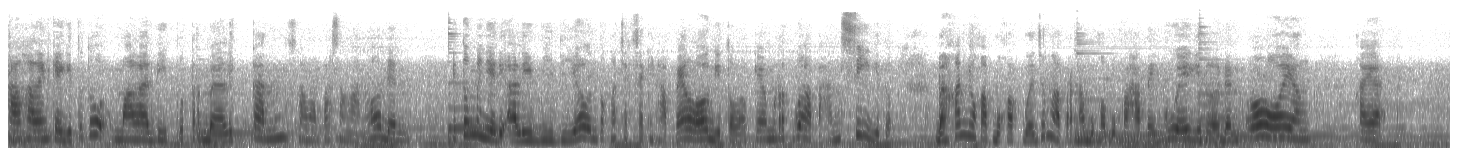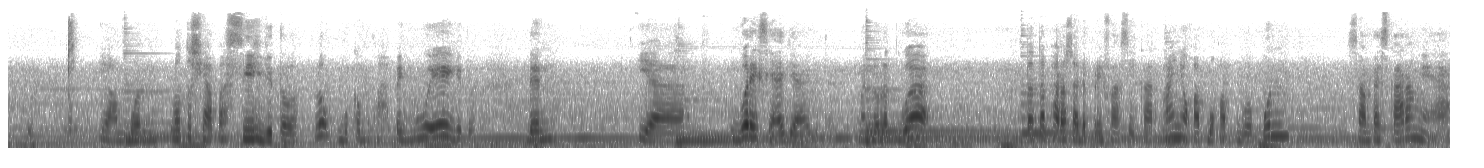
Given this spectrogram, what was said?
hal-hal uh, yang kayak gitu tuh malah diputerbalikkan sama pasangan lo dan itu menjadi alibi dia untuk ngecek-cekin HP lo gitu loh. Kayak menurut gue apaan sih? gitu. Bahkan nyokap bokap gue aja nggak pernah buka-buka HP gue gitu loh. Dan lo yang kayak ya ampun lo tuh siapa sih? gitu lo buka-buka HP gue gitu. Dan ya gue resi aja gitu. Menurut gue tetap harus ada privasi. Karena nyokap bokap gue pun sampai sekarang ya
